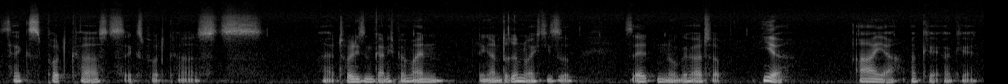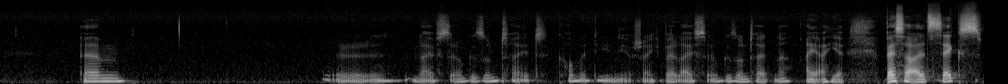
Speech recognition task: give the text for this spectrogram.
Sex Podcasts, Sex Podcasts. Ja, toll, die sind gar nicht bei meinen Dingern drin, weil ich diese selten nur gehört habe. Hier. Ah ja, okay, okay. Ähm, äh, Lifestyle und Gesundheit, Comedy, nee, wahrscheinlich bei Lifestyle und Gesundheit, ne? Ah ja, hier. Besser als Sex.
